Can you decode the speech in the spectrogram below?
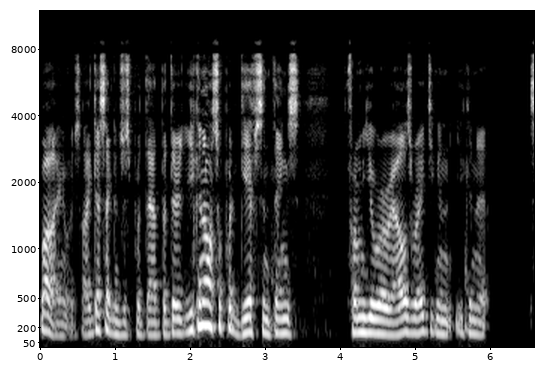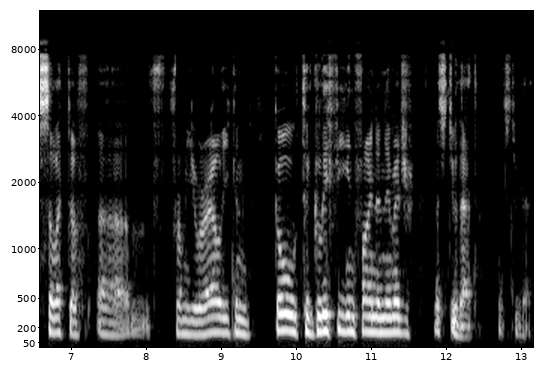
well anyways I guess I can just put that but there you can also put gifs and things from URLs right? You can you can uh, select a um, from URL you can go to Gliffy and find an image. Let's do that. Let's do that.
